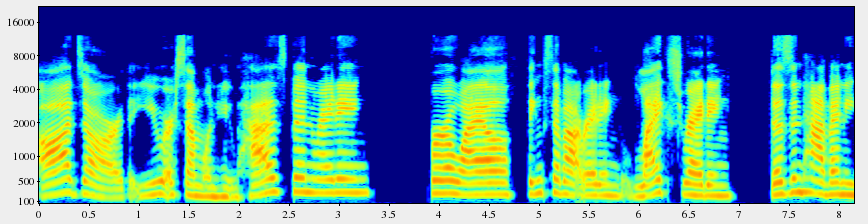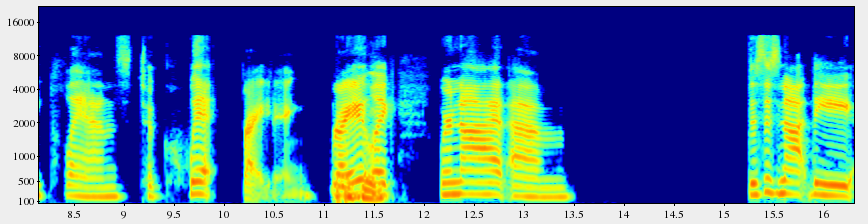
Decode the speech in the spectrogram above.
odds are that you are someone who has been writing for a while, thinks about writing, likes writing, doesn't have any plans to quit writing, right? Mhm. Like we're not um this is not the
